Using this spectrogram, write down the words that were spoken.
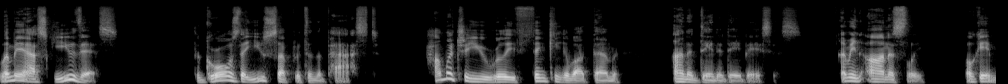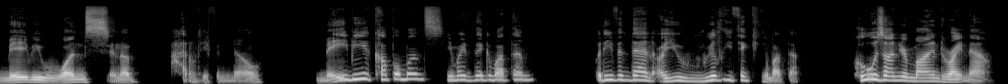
Let me ask you this the girls that you slept with in the past, how much are you really thinking about them on a day to day basis? I mean, honestly, okay, maybe once in a, I don't even know, maybe a couple months you might think about them. But even then, are you really thinking about them? Who is on your mind right now?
